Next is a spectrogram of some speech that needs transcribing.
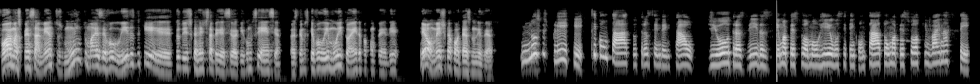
formas, pensamentos muito mais evoluídas do que tudo isso que a gente estabeleceu aqui como ciência. Nós temos que evoluir muito ainda para compreender realmente o que acontece no universo. Nos explique esse contato transcendental de outras vidas. Uma pessoa morreu, você tem contato, ou uma pessoa que vai nascer.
